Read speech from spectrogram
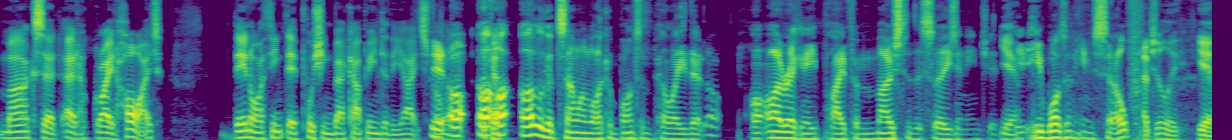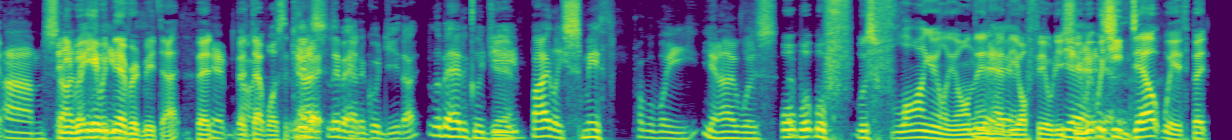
marks at, at a great height, then I think they're pushing back up into the eight Yeah, strongly. I, I, I look at someone like a Bontempelli that I, I reckon he played for most of the season injured. Yeah. he, he wasn't himself. Absolutely. Yeah. Um, so and he, he would him- never admit that, but Yeah, but No. that was the Libba, case. Libba had a good year though. Libba had a good year. Yeah. Bailey Smith probably, you know, was Well, well, well, f- was flying early on, then had the off-field issue, Yeah, whi- which he dealt with, but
